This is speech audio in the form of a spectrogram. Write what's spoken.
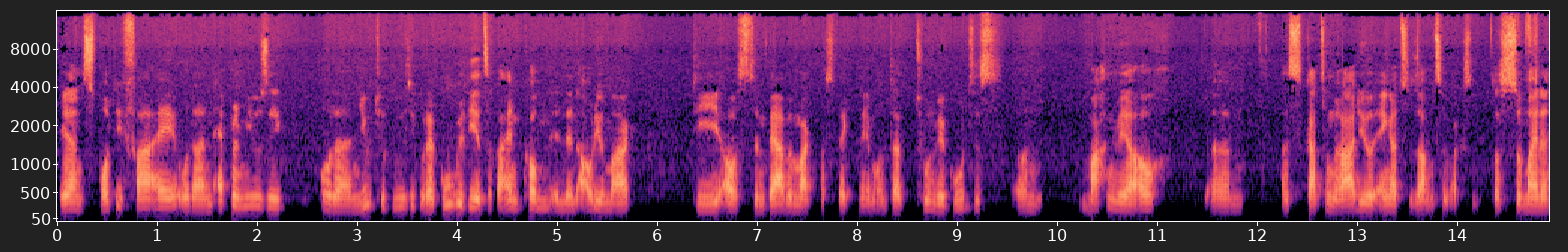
eher ein Spotify oder ein Apple Music oder ein YouTube Music oder Google, die jetzt reinkommen in den Audiomarkt, die aus dem Werbemarkt was wegnehmen. Und da tun wir Gutes und machen wir auch ähm, als Gattung Radio enger zusammenzuwachsen. Das ist so meine,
